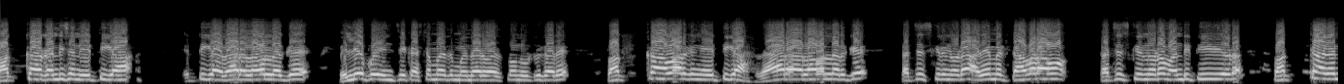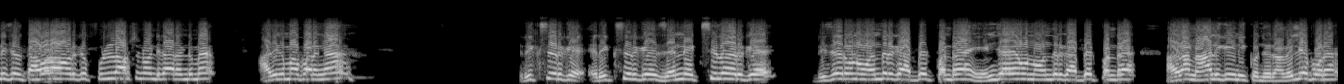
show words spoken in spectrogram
பக்கா கண்டிஷன் எட்டிகா எட்டிகா வேற லெவல்ல இருக்கு. வெளியே போய் இருந்துச்சு. கஸ்டமர் இருந்தாரு வந்து விட்டுருக்காரு. பக்காவா இருக்குங்க எட்டிகா. வேற லெவல்ல இருக்கு. டச் ஸ்கிரீனோட அதே மாதிரி டவராவும் டச் ஸ்கிரீனோட வண்டி டிவியோட பக்கா கண்டிஷன் டவராவும் இருக்கு. ஃபுல் ஆப்ஷன் வண்டி தான் ரெண்டுமே. அதிகமா பாருங்க. ரிக்ஸ் இருக்கு. ரிக்ஸ் இருக்கு. ஜென் எக்ஸிலும் இருக்கு. டிசைர் ஒன்று வந்திருக்கு அப்டேட் பண்றேன். என்ஜாயும் ஒன்று வந்திருக்கு அப்டேட் பண்றேன். அதெல்லாம் நாளைக்கு இன்னைக்கு கொஞ்சம் நான் வெளியே போறேன்.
